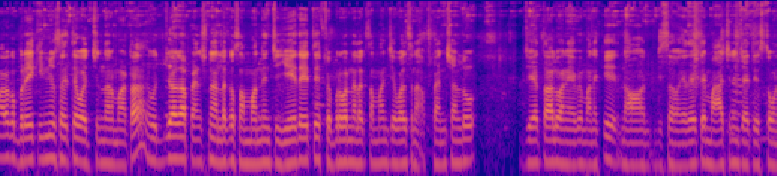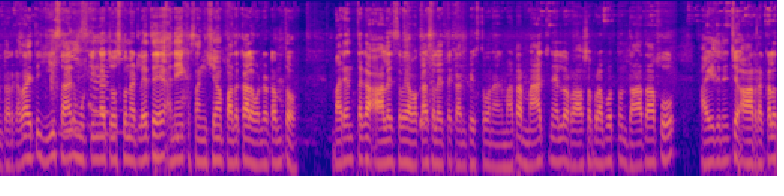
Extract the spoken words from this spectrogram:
మరొక బ్రేకింగ్ న్యూస్ అయితే వచ్చిందనమాట. ఉద్యోగ పెన్షనర్లకు సంబంధించి ఏదైతే ఫిబ్రవరి నెలకు సంబంధించి ఇవ్వాల్సిన పెన్షన్లు జీతాలు అనేవి మనకి నా ఏదైతే మార్చి నుంచి అయితే ఇస్తూ ఉంటారు కదా అయితే ఈసారి ముఖ్యంగా చూసుకున్నట్లయితే అనేక సంక్షేమ పథకాలు ఉండటంతో మరింతగా ఆలస్యమయ్యే అవకాశాలు అయితే కనిపిస్తూ ఉన్నాయన్నమాట. మార్చి నెలలో రాష్ట్ర ప్రభుత్వం దాదాపు ఐదు నుంచి ఆరు రకాల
